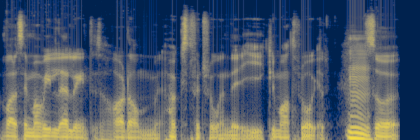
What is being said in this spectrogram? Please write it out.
vare sig man vill eller inte, så har de högst förtroende i klimatfrågor. Mm. Så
